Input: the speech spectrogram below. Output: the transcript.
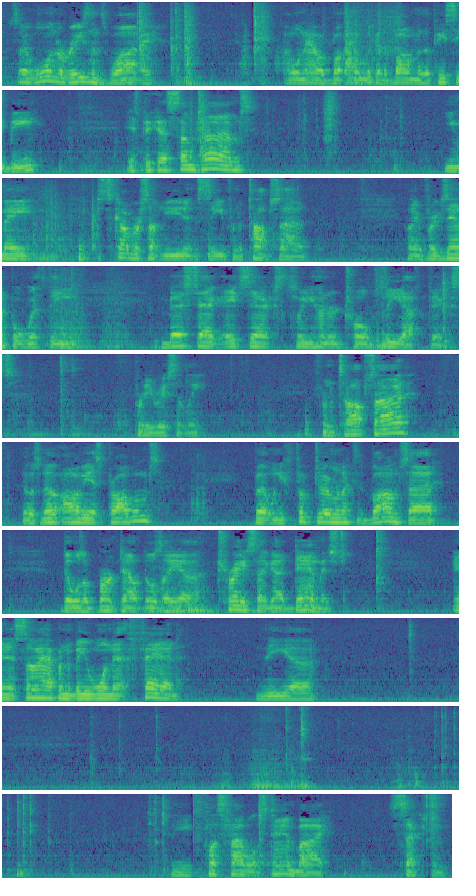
So one of the reasons why I want to have a, have a look at the bottom of the PCB is because sometimes you may discover something you didn't see from the top side. Like for example with the Bestec HX312Z I fixed pretty recently. From the top side, there was no obvious problems, but when you flipped over and looked at the bottom side, there was a burnt out, there was a uh, trace that got damaged and it so happened to be one that fed the uh, the plus 5 volt standby section.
